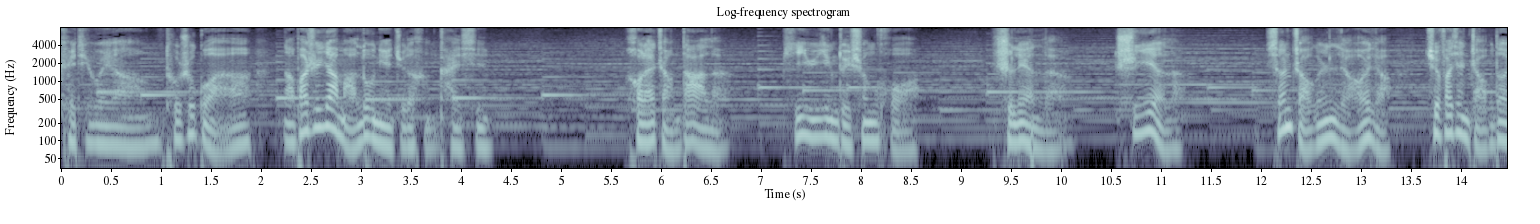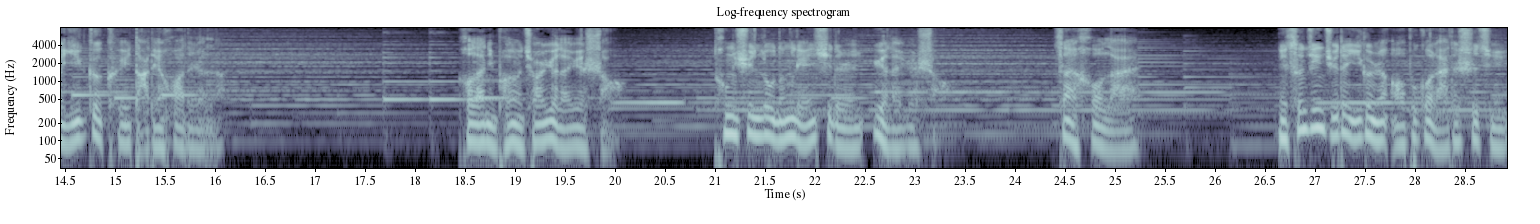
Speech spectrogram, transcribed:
KTV 啊，图书馆啊，哪怕是压马路，你也觉得很开心。后来长大了，疲于应对生活，失恋了，失业了，想找个人聊一聊，却发现找不到一个可以打电话的人了。后来你朋友圈越来越少。通讯录能联系的人越来越少。再后来，你曾经觉得一个人熬不过来的事情，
